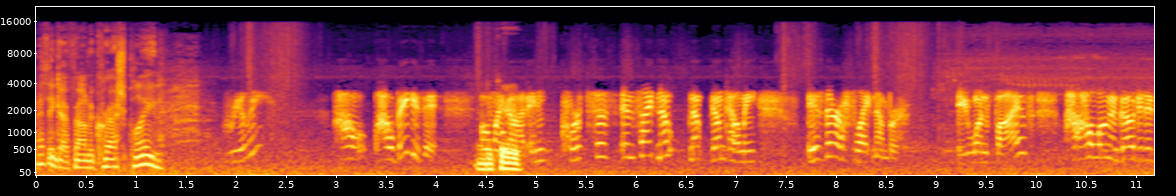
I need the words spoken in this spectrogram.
I think I found a crashed plane. Really? How how big is it? In oh my god, any corpses inside? Nope, nope, don't tell me. Is there a flight number? 815? How, how long ago did it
